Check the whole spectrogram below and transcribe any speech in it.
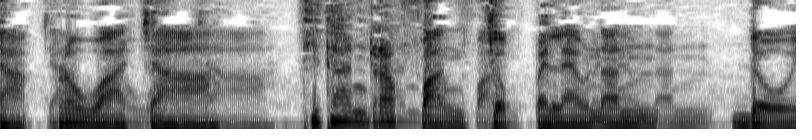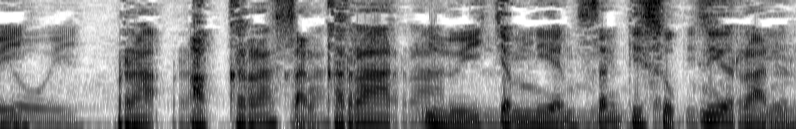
จากพระวาจา ที่ท่านรับฟังจบไปแล้วนั้น โดยพระอัครสังฆราชหลุยจำเนียนสันติสุขนิรันดร์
